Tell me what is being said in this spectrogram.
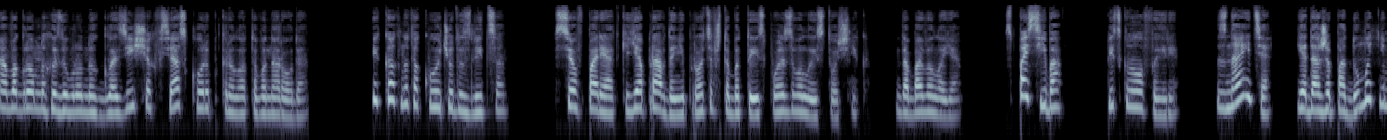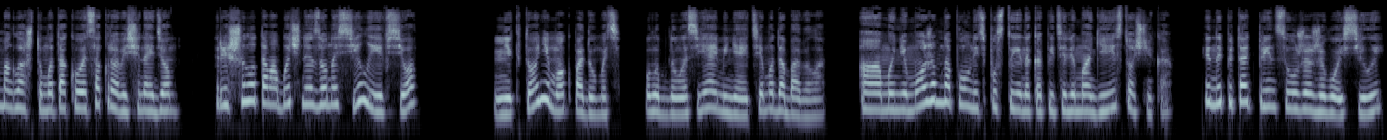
а в огромных изумрудных глазищах вся скорбь крылатого народа. И как на такое чудо злиться? «Все в порядке, я правда не против, чтобы ты использовала источник», — добавила я. «Спасибо», — пискнула Фейри. «Знаете, я даже подумать не могла, что мы такое сокровище найдем. Решила, там обычная зона силы, и все. «Никто не мог подумать», — улыбнулась я и, меняя тему, добавила. «А мы не можем наполнить пустые накопители магии источника и напитать принца уже живой силой?»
